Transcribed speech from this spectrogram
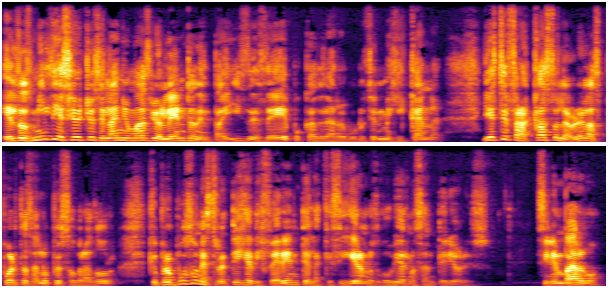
El 2018 es el año más violento en el país desde época de la Revolución Mexicana, y este fracaso le abrió las puertas a López Obrador, que propuso una estrategia diferente a la que siguieron los gobiernos anteriores. Sin embargo,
